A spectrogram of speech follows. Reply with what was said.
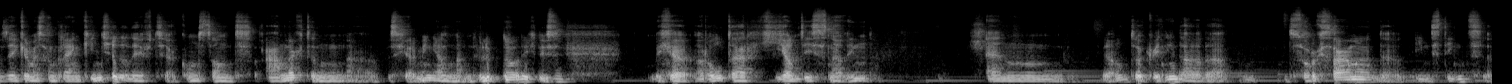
zeker met zo'n klein kindje, dat heeft ja, constant aandacht en uh, bescherming en, en, hulp nodig. Dus je rolt daar gigantisch snel in. En ja, zo, ik weet niet, dat, dat zorgzame, dat instinct, uh,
